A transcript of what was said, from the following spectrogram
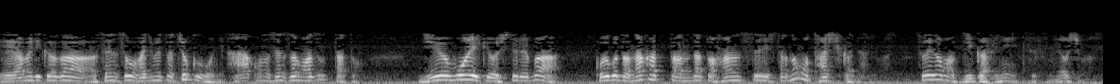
え、アメリカが戦争を始めた直後に、ああ、この戦争はまずったと。自由貿易をしてれば、こういうことはなかったんだと反省したのも確かであります。それがまあ次回に説明をします。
